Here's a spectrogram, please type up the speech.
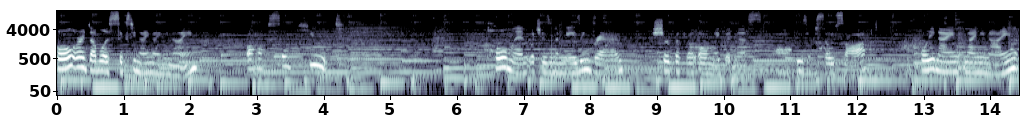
full or a double is $69.99. Oh, so cute. Coleman, which is an amazing brand. Sherpa throw. Oh my goodness. Oh, these are so soft. $49.99.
